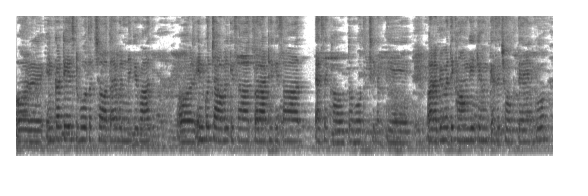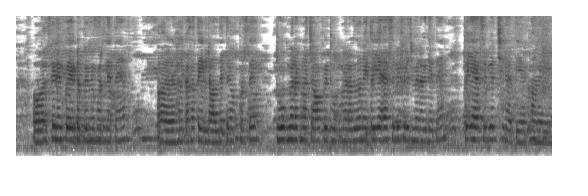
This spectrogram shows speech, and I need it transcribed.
और इनका टेस्ट बहुत अच्छा होता है बनने के बाद। और इनको चावल के साथ, पराठे के साथ ऐसे खाओ तो बहुत अच्छी लगती है ये। और अभी मैं दिखाऊँगी कि हम कैसे छोंकते हैं इनको। और फिर इनको एक डब्बे में भर लेते हैं। और हल्का सा तेल डाल देते हैं ऊपर से। धूप में रखना चाहो फिर धूप में रख दो, नहीं तो ये ऐसे भी फ्रिज में रख देते हैं। तो ये ऐसे भी अच्छी रहती है खाने में।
